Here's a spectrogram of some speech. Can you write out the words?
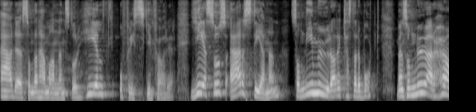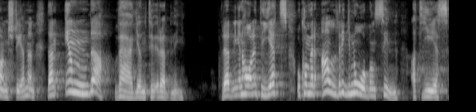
är det som den här mannen står helt och frisk inför er. Jesus är stenen som ni murare kastade bort, men som nu är hörnstenen, den enda vägen till räddning. Räddningen har inte getts och kommer aldrig någonsin att ges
